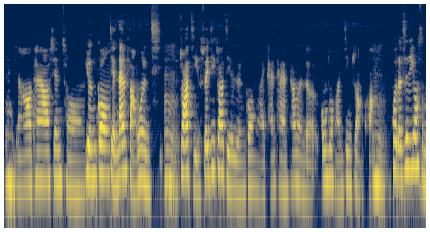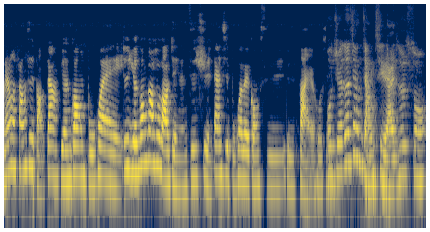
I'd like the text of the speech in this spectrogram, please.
嗯，然后他要先从员工简单访问起，嗯，抓几随机抓几个员工来谈谈他们。的工作环境状况，嗯，或者是用什么样的方式保障员工不会，就是员工告诉老检员资讯，但是不会被公司就是 fire 或是。我觉得这样讲起来，就是说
